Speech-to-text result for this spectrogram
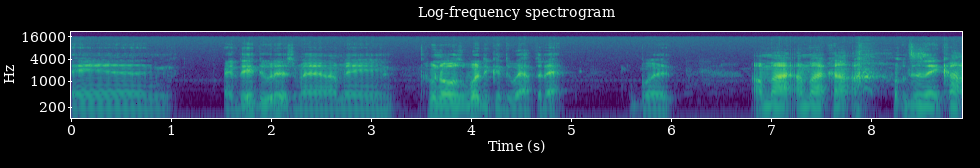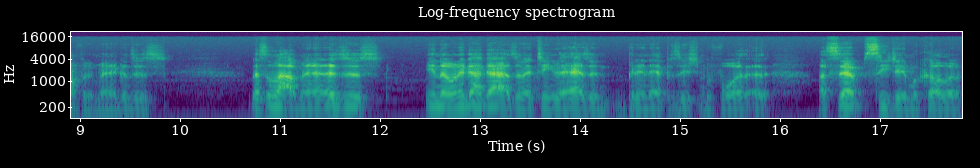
and if they do this, man, I mean, who knows what they can do after that? But I'm not. I'm not. Con- I'm just ain't confident, man. Cause it's that's a lot, man. It's just you know they got guys on that team that hasn't been in that position before, uh, except C.J. McCollum,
